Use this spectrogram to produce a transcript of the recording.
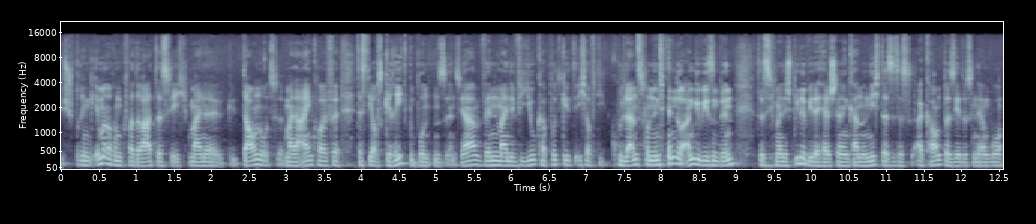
springe immer noch im Quadrat, dass ich meine Downloads, meine Einkäufe, dass die aufs Gerät gebunden sind. Ja? Wenn meine Wii U kaputt geht, ich auf die Kulanz von Nintendo angewiesen bin, dass ich meine Spiele wiederherstellen kann und nicht, dass es das Account-basiert ist und irgendwo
